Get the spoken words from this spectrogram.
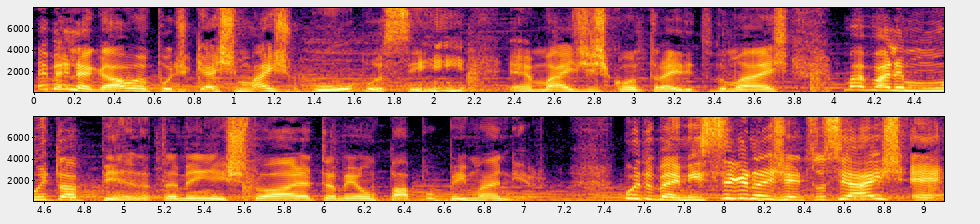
É bem legal, é um podcast mais bobo, assim, é mais descontraído e tudo mais, mas vale muito a pena. Também é história, também é um papo bem maneiro. Muito bem, me siga nas redes sociais, é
